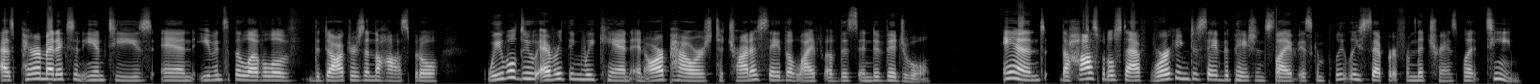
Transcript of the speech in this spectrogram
As paramedics and EMTs, and even to the level of the doctors in the hospital, we will do everything we can in our powers to try to save the life of this individual. And the hospital staff working to save the patient's life is completely separate from the transplant team.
